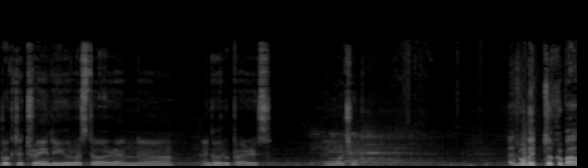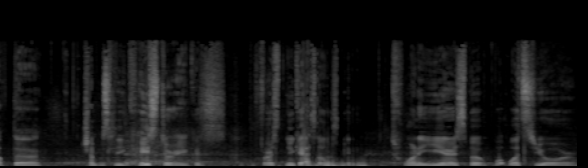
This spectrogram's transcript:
booked a train to Eurostar and uh, and go to Paris and watch it. I wanted to talk about the Champions League history because first Newcastle has been 20 years, but what's your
